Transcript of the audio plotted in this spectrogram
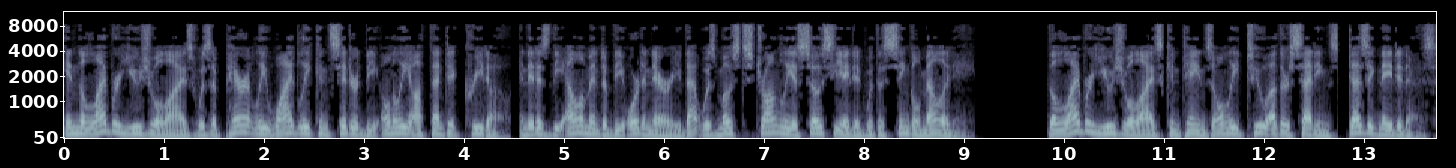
in the Liber Usualis was apparently widely considered the only authentic credo, and it is the element of the ordinary that was most strongly associated with a single melody. The Liber Usualis contains only two other settings, designated as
